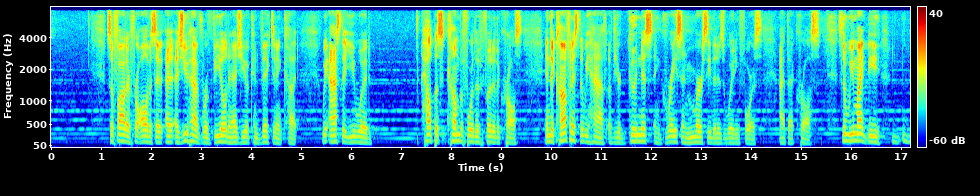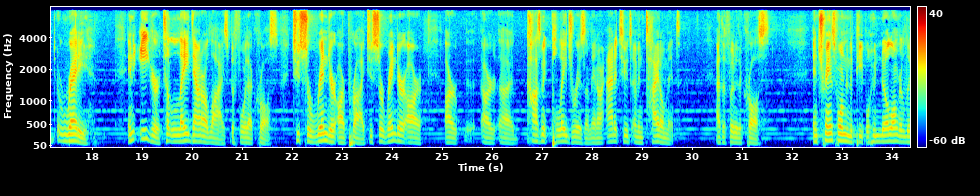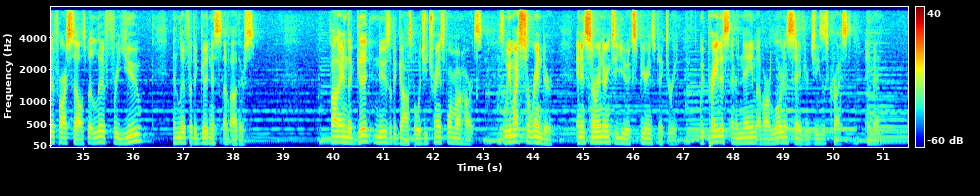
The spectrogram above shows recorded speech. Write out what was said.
So, Father, for all of us, as you have revealed and as you have convicted and cut, we ask that you would help us come before the foot of the cross in the confidence that we have of your goodness and grace and mercy that is waiting for us at that cross, so that we might be ready and eager to lay down our lives before that cross, to surrender our pride, to surrender our our our uh, cosmic plagiarism and our attitudes of entitlement at the foot of the cross, and transformed into people who no longer live for ourselves, but live for you and live for the goodness of others. Father, in the good news of the gospel, would you transform our hearts so we might surrender and in surrendering to you experience victory. We pray this in the name of our Lord and Savior, Jesus Christ. Amen.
